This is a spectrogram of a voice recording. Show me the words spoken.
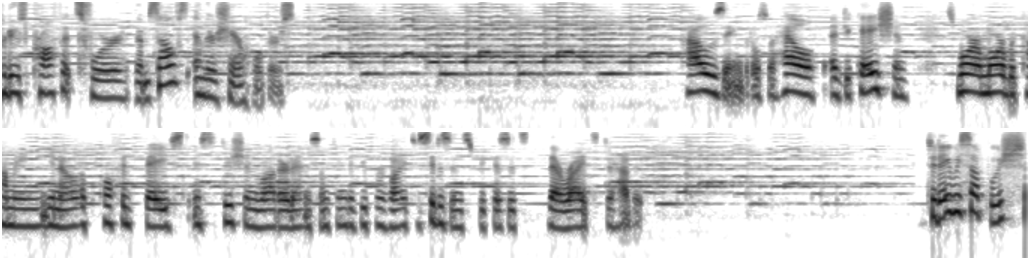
produce profits for themselves and their shareholders. Housing, but also health, education, it's more and more becoming, you know, a profit-based institution rather than something that you provide to citizens because it's their right to have it. Today we saw Push,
